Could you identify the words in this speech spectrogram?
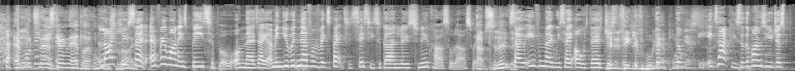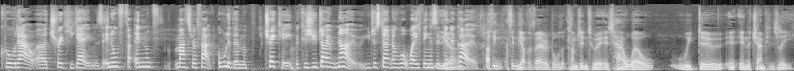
everyone's now is, going in head like, oh, like you right. said, everyone is beatable on their day. I mean, you would never have expected City to go and lose to Newcastle last week. Absolutely. So even though we say, oh, they're just didn't think Liverpool the- get a point the- yesterday. exactly. So the ones you just called out are tricky games. In all, fa- in all matter of fact, all of them are tricky because you don't know. You just don't know what way things are going to go. I think I think the other variable that comes into it is how well we do in, in the Champions League,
